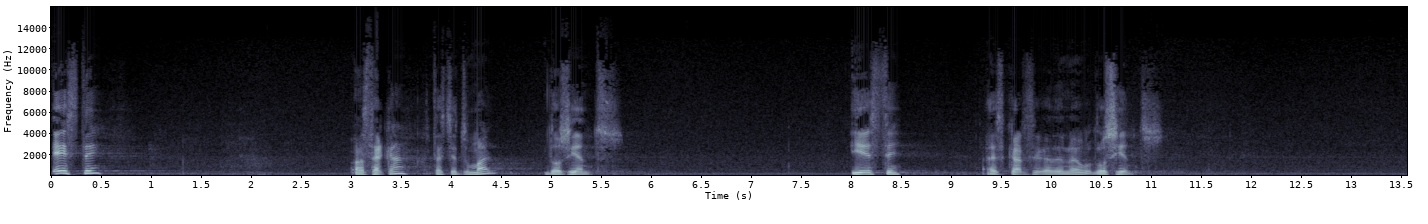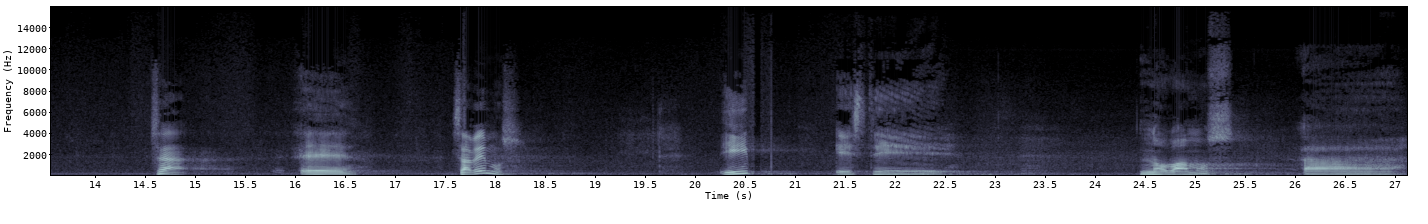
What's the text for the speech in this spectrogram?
Este, hasta acá, hasta Chetumal, 200. Y este, a Escárcega de nuevo, 200. O sea, eh, sabemos. Y este no vamos a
